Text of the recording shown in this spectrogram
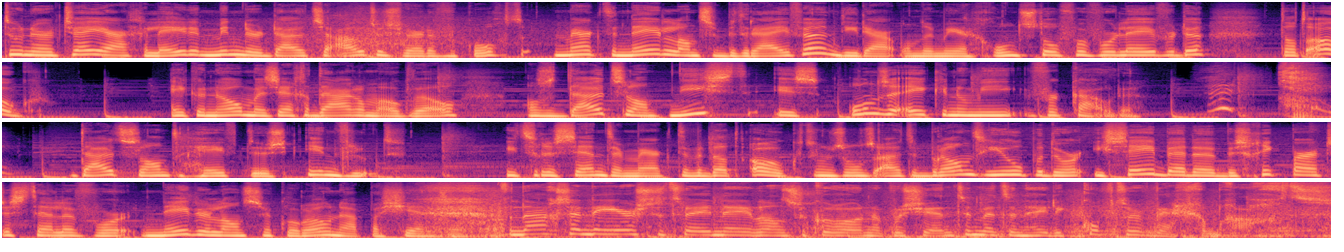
Toen er twee jaar geleden minder Duitse auto's werden verkocht, merkten Nederlandse bedrijven, die daar onder meer grondstoffen voor leverden, dat ook. Economen zeggen daarom ook wel: als Duitsland niest, is onze economie verkouden. Duitsland heeft dus invloed. Iets recenter merkten we dat ook toen ze ons uit de brand hielpen door IC-bedden beschikbaar te stellen voor Nederlandse coronapatiënten. Vandaag zijn de eerste twee Nederlandse coronapatiënten met een helikopter weggebracht.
